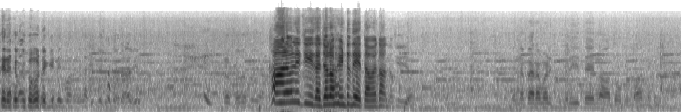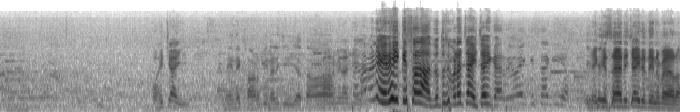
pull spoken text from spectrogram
ਤੇਰੇ ਪਿਓ ਨੇ ਕਿਹੜੀ ਪਤਾ ਲੱਗੀ ਤੈਨੂੰ ਪੈਰਾਂ ਦੀ ਖਾਣ ਵਾਲੀ ਚੀਜ਼ ਆ ਚਲੋ ਹਿੰਟ ਦੇਤਾ ਮੈਂ ਤੁਹਾਨੂੰ। ਚੀਜ਼ ਆ? ਤਿੰਨ ਪੈਰਾਂ ਵਾਲੀ ਤਿਤਲੀ ਤੇ ਨਾ ਧੋ ਕੇ ਬਾਹਰ ਨਿਕਲੀ। ਉਹੀ ਝਾਈ। ਨਹੀਂ ਨਹੀਂ ਖਾਣ ਪੀਣ ਵਾਲੀ ਚੀਜ਼ ਆ ਤਾਂ। ਪਹਿਲਾਂ ਮੈਨੂੰ ਇਹ ਹੀ ਕਿੱਸਾ ਦੱਸ ਦਿਓ ਤੁਸੀਂ ਬੜਾ ਚਾਈ ਚਾਈ ਕਰ ਰਹੇ ਹੋ ਇਹ ਕਿੱਸਾ ਕੀ ਆ? ਇਹ ਕਿਸਾ ਦੀ ਝਾਈ ਦੇ ਤਿੰਨ ਪੈਰ ਆ।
